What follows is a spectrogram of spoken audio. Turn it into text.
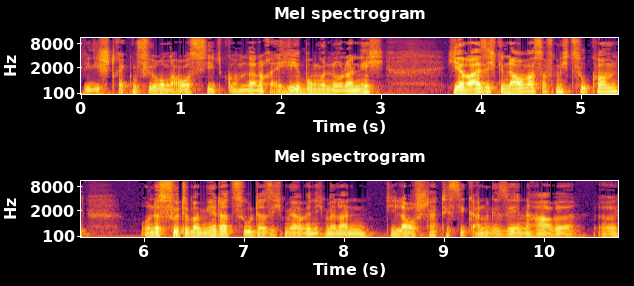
wie die Streckenführung aussieht, kommen da noch Erhebungen oder nicht. Hier weiß ich genau, was auf mich zukommt und das führte bei mir dazu, dass ich mir, wenn ich mir dann die Laufstatistik angesehen habe, äh,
